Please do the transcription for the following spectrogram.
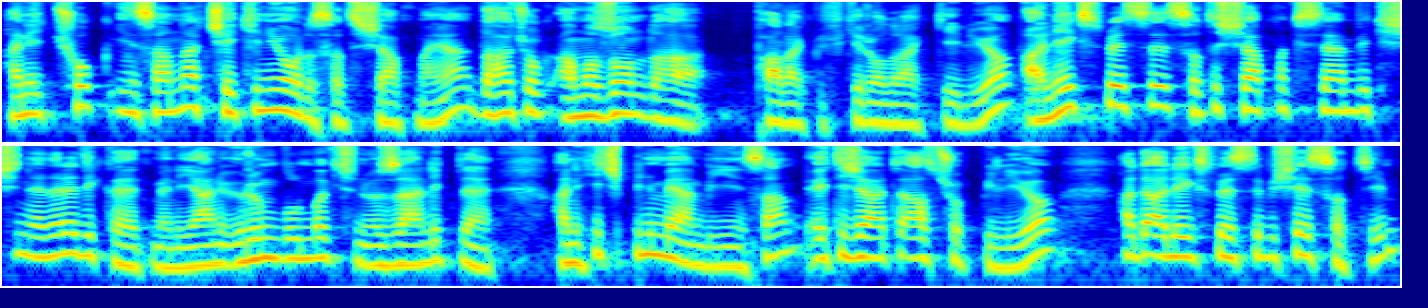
hani çok insanlar çekiniyor orada satış yapmaya. Daha çok Amazon daha parlak bir fikir olarak geliyor. AliExpress'e satış yapmak isteyen bir kişi nelere dikkat etmeli? Yani ürün bulmak için özellikle hani hiç bilmeyen bir insan e-ticareti az çok biliyor. Hadi AliExpress'te bir şey satayım.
